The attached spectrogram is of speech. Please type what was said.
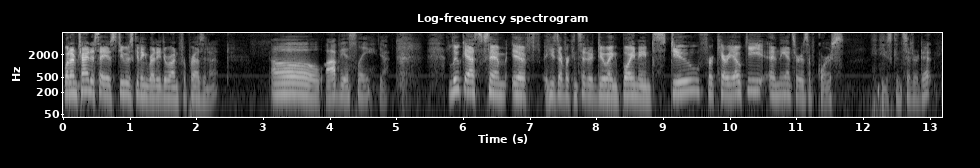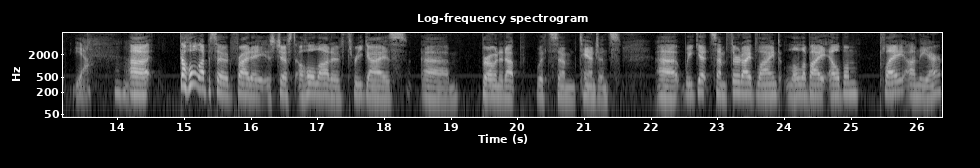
what I'm trying to say is Stu is getting ready to run for president. Oh, obviously. Yeah. Luke asks him if he's ever considered doing Boy Named Stu for karaoke, and the answer is, of course, he's considered it. Yeah. Uh, the whole episode Friday is just a whole lot of three guys um, throwing it up with some tangents. Uh, we get some Third Eye Blind lullaby album play on the air,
